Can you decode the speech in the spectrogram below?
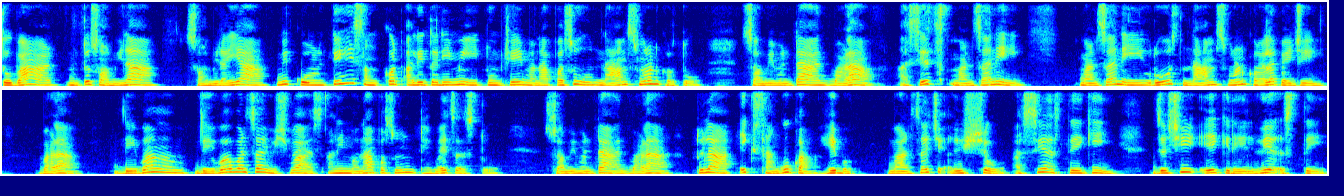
तो बाळ म्हणतो स्वामीला स्वामीराया मी कोणतेही संकट आले तरी मी तुमचे मनापासून नामस्मरण करतो. स्वामी म्हणतात बाळा असेच माणसाने माणसाने रोज नामस्मरण करायला पाहिजे. बाळा देवा देवावरचा विश्वास आणि मनापासून ठेवायचा असतो. स्वामी म्हणतात बाळा तुला एक सांगू का? हे बघ माणसाचे आयुष्य असे असते की जशी एक रेल्वे असते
